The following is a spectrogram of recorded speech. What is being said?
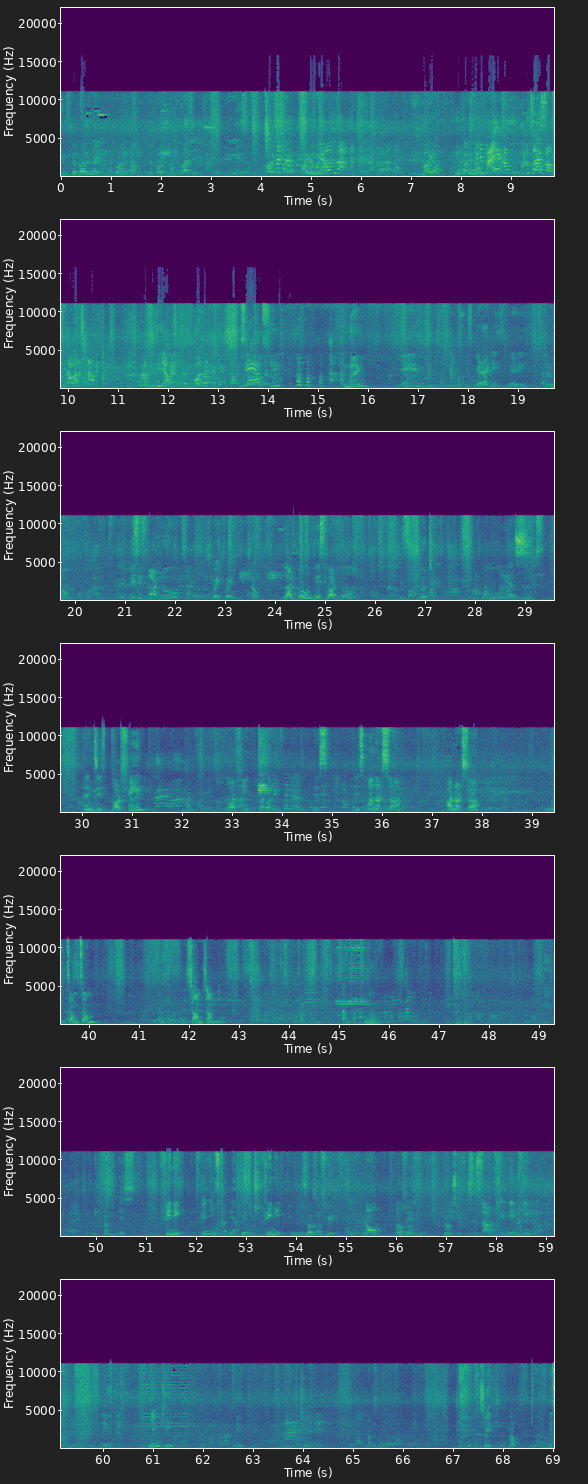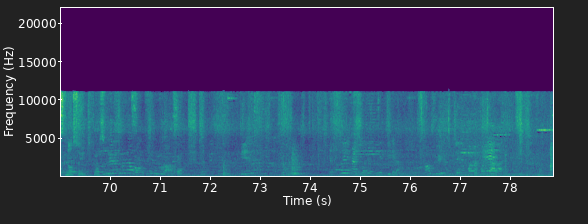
Please, Nepal name, Nepal name, Nepal name. Maya, Maya, Maya, Maya. Nepal name. Maya, I'm trying something. I'm Name? Name. This variety is very, I don't know. This is laddu. Wait, wait, show. Laddu, this laddu is good. Laddu, yes. And this barfi. Barfi. Barfi. Yes. This anarsa. Anarsa. The cham cham. Cham cham, yeah. Sam sam. This fini. Fini. Yeah. Fini. Fini. It's also sweet. No. No sweet. No sweet. This is salt. This nimki. Nimki. Nimki. Nimki. Sweet? No? This no sweet. No sweet. Okay.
